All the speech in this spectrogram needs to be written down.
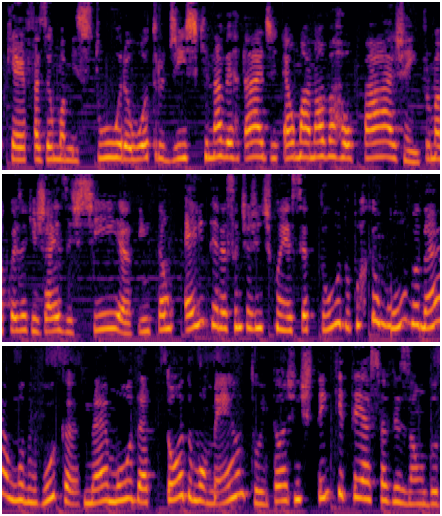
quer fazer uma mistura, o outro diz que na verdade é uma nova roupagem para uma coisa que já existia. Então é interessante a gente conhecer tudo, porque o mundo, né, o mundo VUCA, né, muda a todo momento. Então a gente tem que ter essa visão do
